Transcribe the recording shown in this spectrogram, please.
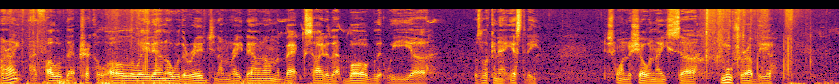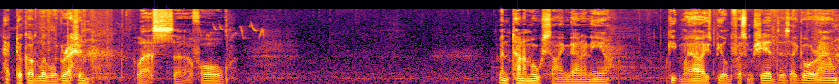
Alright, I followed that trickle all the way down over the ridge and I'm right down on the back side of that bog that we uh, was looking at yesterday. Just wanted to show a nice uh, moose rub here. That took out a little aggression last uh, fall. Been a ton of moose sign down in here. Keep my eyes peeled for some sheds as I go around.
